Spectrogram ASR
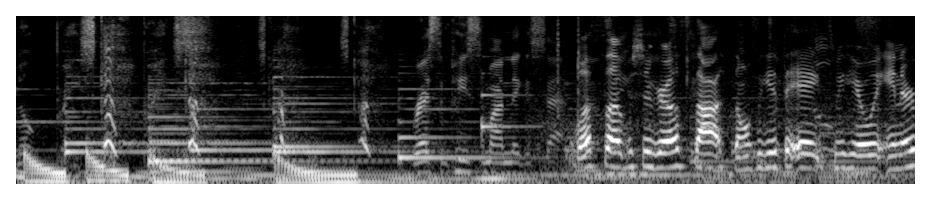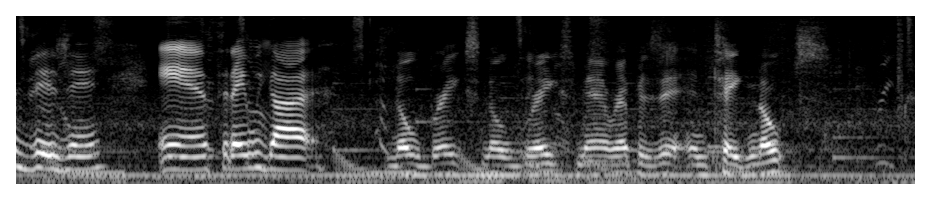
breaks, no breaks, breaks. Rest in peace my nigga Sap. What's up? It's your girl Socks. Don't forget the X. We here with Inner Vision. And today we got, No breaks, no breaks, man. Represent and take notes.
